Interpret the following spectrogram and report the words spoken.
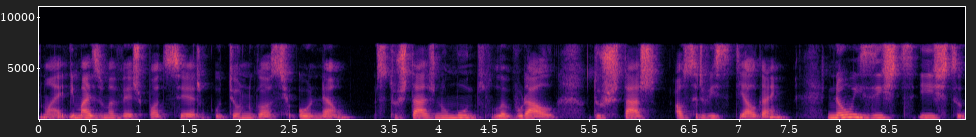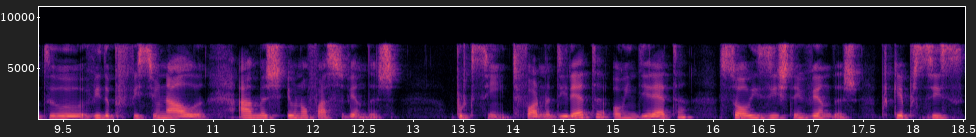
não é? E mais uma vez, pode ser o teu negócio ou não, se tu estás no mundo laboral, tu estás ao serviço de alguém. Não existe isto de vida profissional, ah, mas eu não faço vendas. Porque sim, de forma direta ou indireta, só existem vendas, porque é preciso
